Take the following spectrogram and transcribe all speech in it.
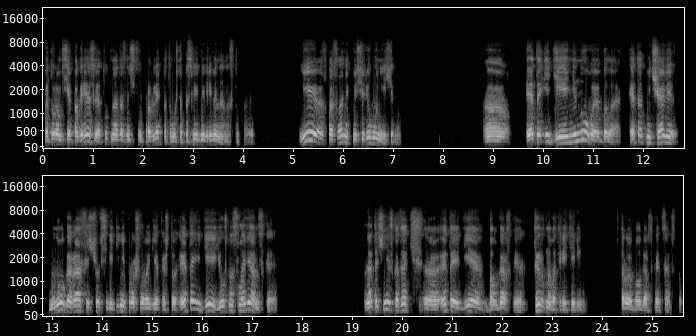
в котором все погрязли, а тут надо, значит, выправлять, потому что последние времена наступают. И в послании к Мессерю Мунихину. А, эта идея не новая была. Это отмечали много раз еще в середине прошлого века, что это идея южнославянская. А точнее сказать, э, это идея болгарская, Тырного Третий Рим, Второе Болгарское царство.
